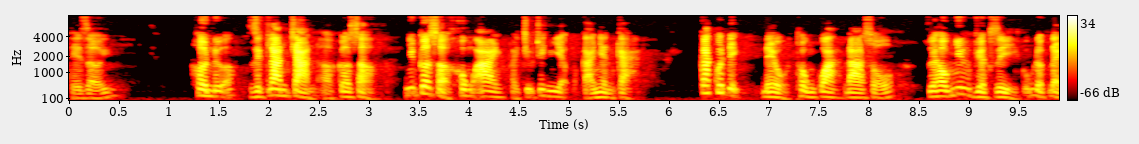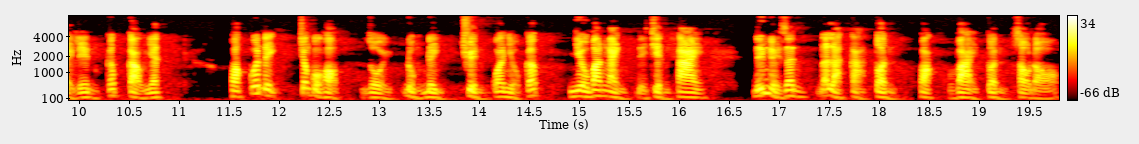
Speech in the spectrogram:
thế giới. Hơn nữa, dịch lan tràn ở cơ sở, nhưng cơ sở không ai phải chịu trách nhiệm cá nhân cả. Các quyết định đều thông qua đa số, rồi hầu như việc gì cũng được đẩy lên cấp cao nhất. Hoặc quyết định trong cuộc họp rồi đủng đỉnh chuyển qua nhiều cấp, nhiều ban ngành để triển khai, đến người dân đã là cả tuần hoặc vài tuần sau đó.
